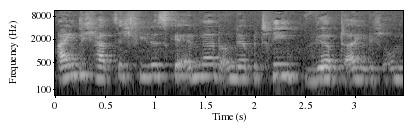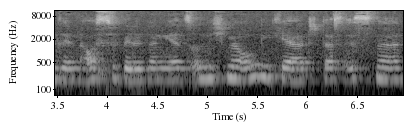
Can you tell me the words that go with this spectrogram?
eigentlich hat sich vieles geändert und der Betrieb wirbt eigentlich um den Auszubildenden jetzt und nicht mehr umgekehrt. Das ist eine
